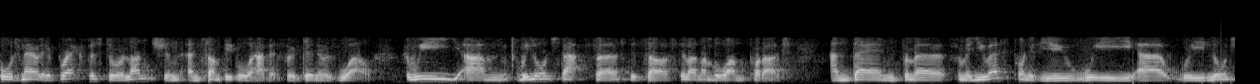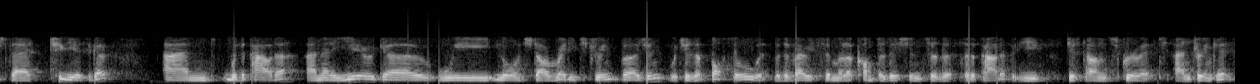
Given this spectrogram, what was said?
ordinarily a breakfast or a lunch, and, and some people will have it for a dinner as well. So we um, we launched that first. It's our, still our number one product. And then from a from a US point of view, we uh, we launched there two years ago, and with the powder. And then a year ago, we launched our ready-to-drink version, which is a bottle with, with a very similar composition to the to the powder, but you just unscrew it and drink it.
